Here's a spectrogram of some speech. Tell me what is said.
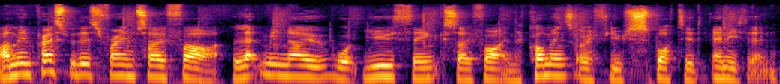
I'm impressed with this frame so far. Let me know what you think think so far in the comments or if you spotted anything.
